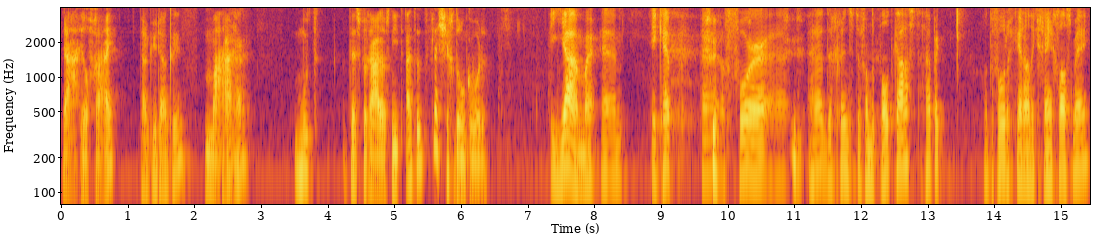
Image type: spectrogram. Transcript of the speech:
Ja, heel fraai. Dank u, dank u. Maar, Maar? moet Desperados niet uit het flesje gedronken worden? Ja, maar ehm, ik heb eh, voor eh, de gunsten van de podcast heb ik, want de vorige keer had ik geen glas mee,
